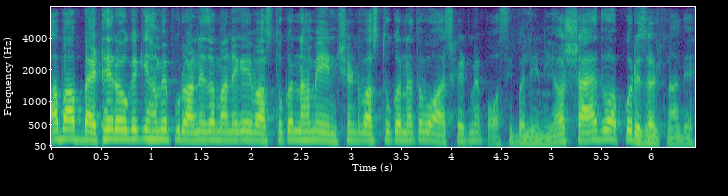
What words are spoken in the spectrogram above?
अब आप बैठे रहोगे कि हमें पुराने ज़माने का ही वास्तु करना हमें एंशियंट वास्तु करना तो वो आज के डेट में पॉसिबल ही नहीं है। और शायद वो आपको रिज़ल्ट ना दे।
